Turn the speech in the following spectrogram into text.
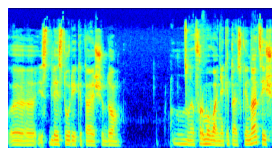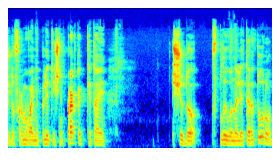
е, для історії Китаю, щодо формування китайської нації, щодо формування політичних практик Китаю, щодо впливу на літературу,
